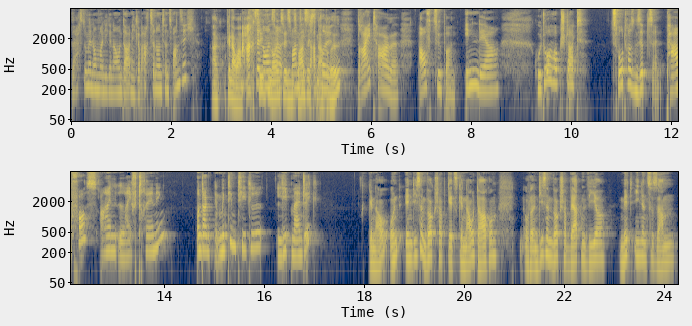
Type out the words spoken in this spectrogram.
Sagst du mir noch mal die genauen Daten? Ich glaube 18, 19, 20. Ah, genau, am 18., 18 19, 20. 20. April. April. Drei Tage auf Zypern in der Kulturhauptstadt 2017. Paphos, ein Live-Training und dann mit dem Titel Leap Magic. Genau, und in diesem Workshop geht es genau darum, oder in diesem Workshop werden wir mit Ihnen zusammen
